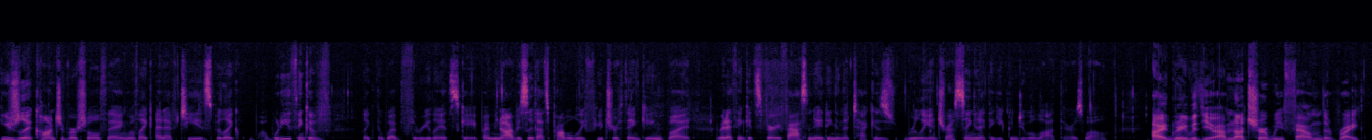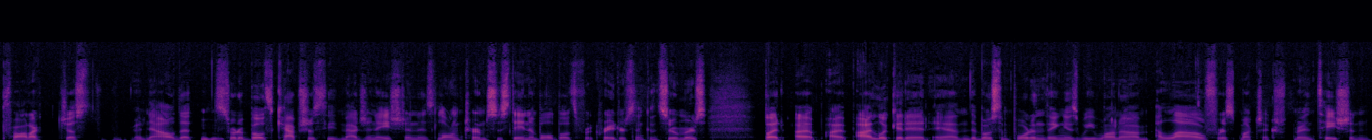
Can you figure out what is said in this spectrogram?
usually a controversial thing with like NFTs, but like, what do you think of like the Web three landscape? I mean, obviously that's probably future thinking, but I mean, I think it's very fascinating, and the tech is really interesting, and I think you can do a lot there as well. I agree with you. I'm not sure we found the right product just now that mm-hmm. sort of both captures the imagination, is long term sustainable both for creators and consumers. But uh, I, I look at it, and the most important thing is we want to allow for as much experimentation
